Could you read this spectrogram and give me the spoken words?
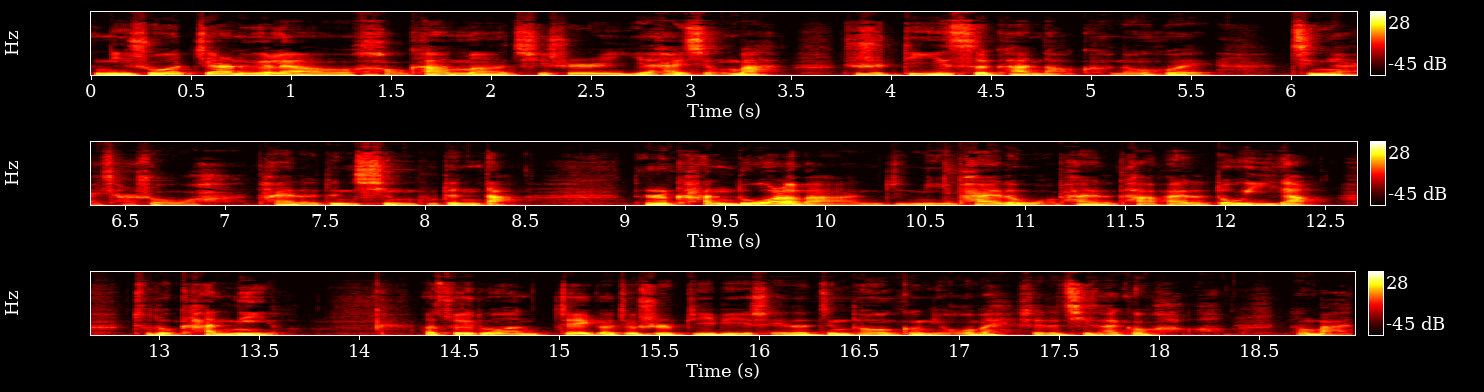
你说这样的月亮好看吗？其实也还行吧，就是第一次看到可能会惊讶一下，说哇，拍的真清楚，真大。但是看多了吧，你拍的、我拍的、他拍的都一样，这都看腻了。那最多这个就是比比谁的镜头更牛呗，谁的器材更好，能把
